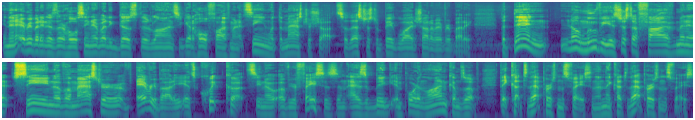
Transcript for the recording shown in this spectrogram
and then everybody does their whole scene everybody does their lines you get a whole five minute scene with the master shot. So that's just a big wide shot of everybody. But then no movie is just a five minute scene of a master of everybody. It's quick cuts you know of your faces. And as a big important line comes up they cut to that person's face and then they cut to that person's face.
